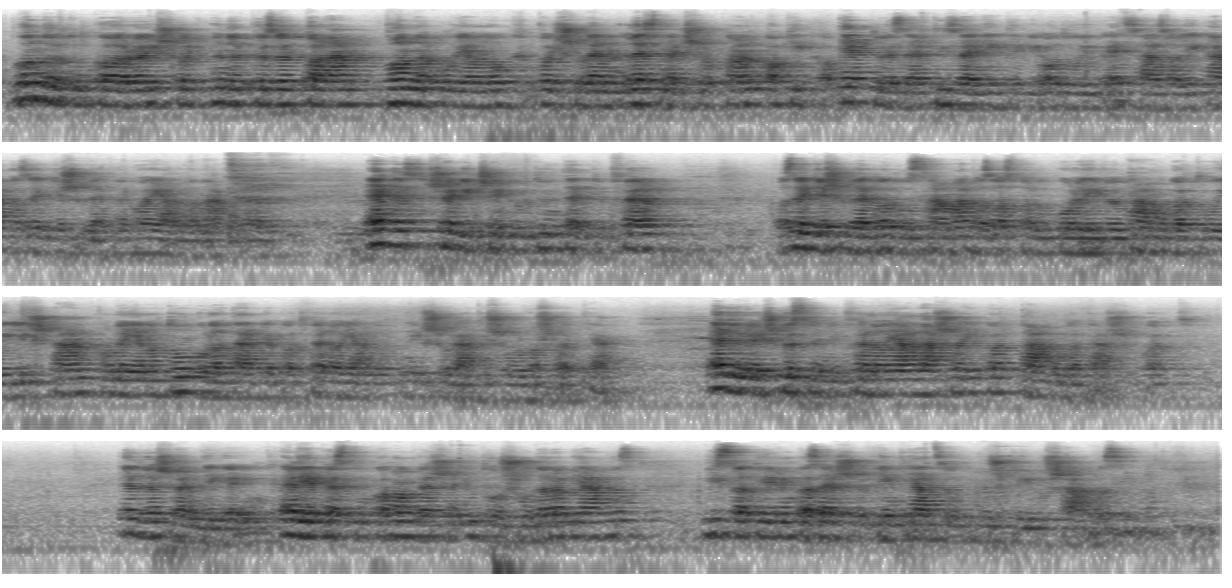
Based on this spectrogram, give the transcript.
Gondoltuk arra is, hogy önök között talán vannak olyanok, vagyis lesznek sokan, akik a 2017-évi adójuk 1%-át az Egyesületnek ajánlanák fel. Ehhez segítségül tüntettük fel az Egyesület adószámát az asztalukon lévő támogatói listán, amelyen a tombolatárgyakat felajánlott névsorát is olvashatják. Előre is köszönjük felajánlásaikat, támogatásukat! Kedves vendégeink, elérkeztünk a hangverseny utolsó darabjához, visszatérünk az elsőként játszott műstílusához.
